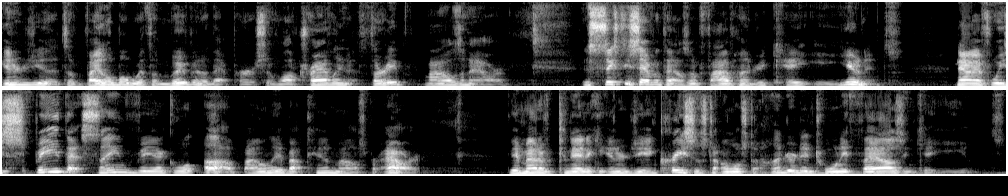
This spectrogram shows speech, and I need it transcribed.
energy that's available with the movement of that person while traveling at 30 miles an hour is 67,500 KE units. Now, if we speed that same vehicle up by only about 10 miles per hour, the amount of kinetic energy increases to almost 120,000 KE units.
